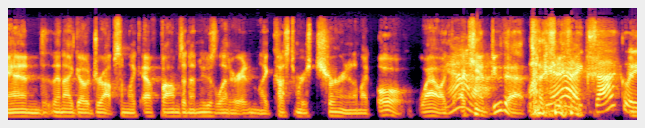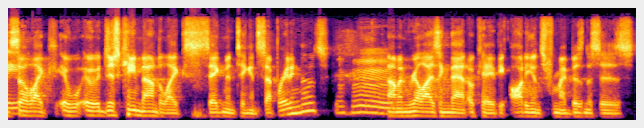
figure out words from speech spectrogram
And then I go drop some like f bombs in a newsletter, and like customers churn, and I'm like, oh wow, I, I can't do that. Like, yeah exactly so like it, it just came down to like segmenting and separating those Mhm. um, and realizing that okay the audience for my businesses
